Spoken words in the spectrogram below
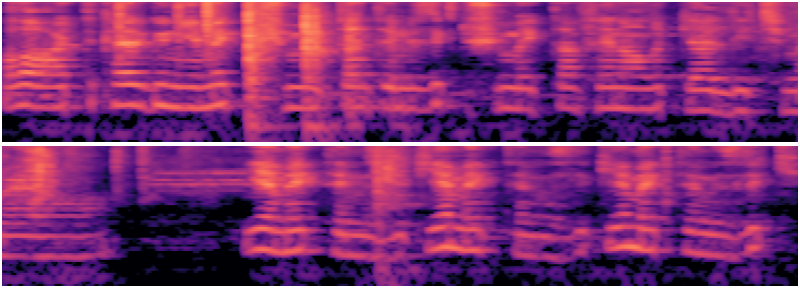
Valla artık her gün yemek düşünmekten, temizlik düşünmekten fenalık geldi içime ya. Yemek temizlik, yemek temizlik, yemek temizlik.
